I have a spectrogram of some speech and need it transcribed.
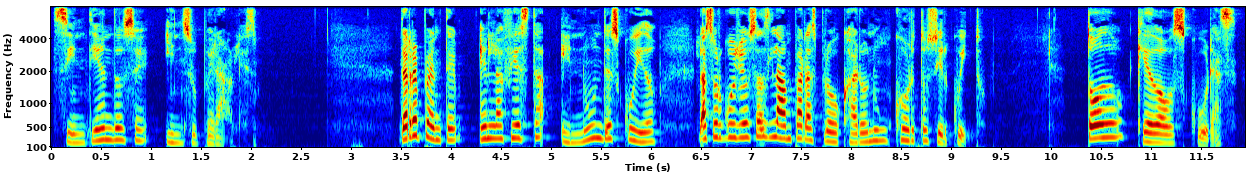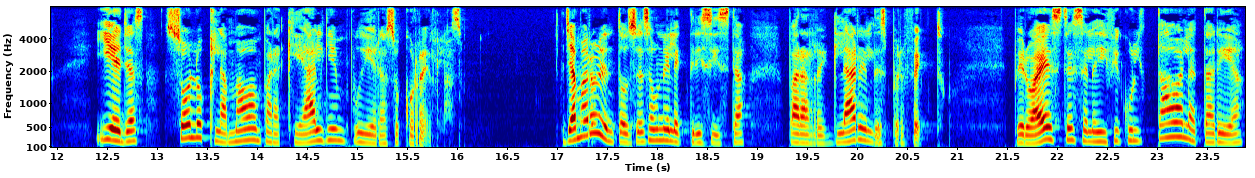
sintiéndose insuperables. De repente, en la fiesta, en un descuido, las orgullosas lámparas provocaron un cortocircuito. Todo quedó a oscuras, y ellas solo clamaban para que alguien pudiera socorrerlas. Llamaron entonces a un electricista para arreglar el desperfecto, pero a éste se le dificultaba la tarea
